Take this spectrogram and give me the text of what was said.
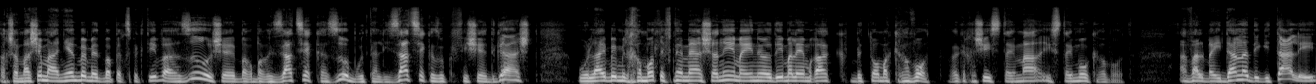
עכשיו, מה שמעניין באמת בפרספקטיבה הזו, שברבריזציה כזו, ברוטליזציה כזו, כפי שהדגשת, אולי במלחמות לפני מאה שנים היינו יודעים עליהם רק בתום הקרבות, רק אחרי שהסתיימו הקרבות. אבל בעידן הדיגיטלי,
